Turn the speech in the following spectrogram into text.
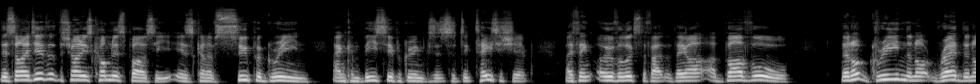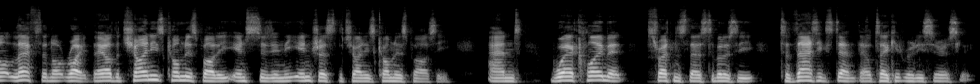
this idea that the Chinese Communist Party is kind of super green and can be super green because it's a dictatorship, I think overlooks the fact that they are above all. They're not green, they're not red, they're not left, they're not right. They are the Chinese Communist Party interested in the interests of the Chinese Communist Party. And where climate threatens their stability, to that extent, they'll take it really seriously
